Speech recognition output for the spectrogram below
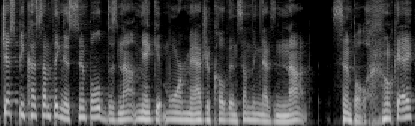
just because something is simple does not make it more magical than something that's not simple, okay?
